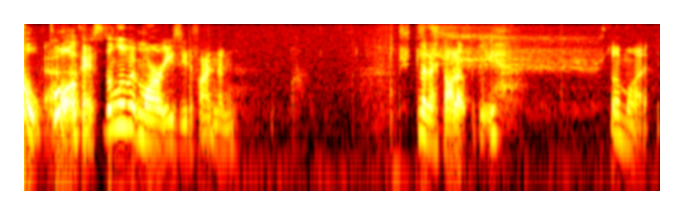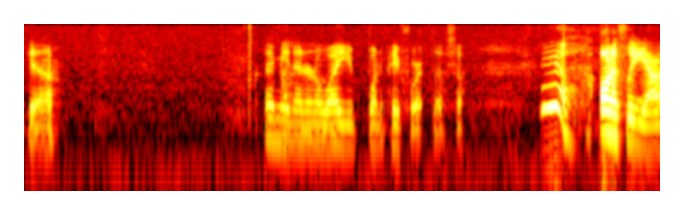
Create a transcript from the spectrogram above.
Oh, cool. Um, Okay, so it's a little bit more easy to find than than I thought it would be. Somewhat, yeah. I mean, I don't know Um, why you'd want to pay for it though. So, yeah. Honestly, yeah,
